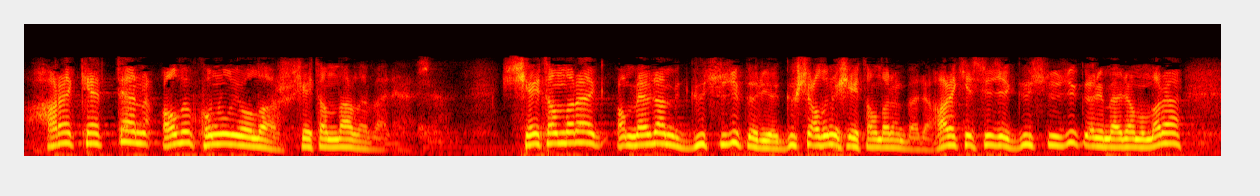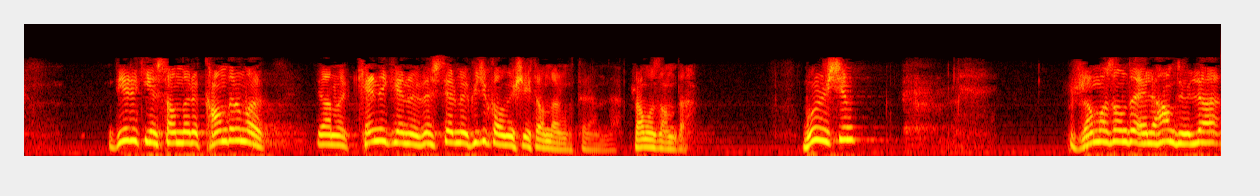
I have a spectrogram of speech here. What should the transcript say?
hareketten alıkonuluyorlar. Şeytanlar da böyle. Şeytanlara Mevlam güçsüzlük veriyor. Güç alını şeytanların böyle. Hareketsizlik, güçsüzlük veriyor Mevlam onlara. Diğer ki insanları kandırmak, yani kendi kendine gösterme gücü kalmıyor şeytanlar muhteremler. Ramazan'da. Bunun için Ramazan'da elhamdülillah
